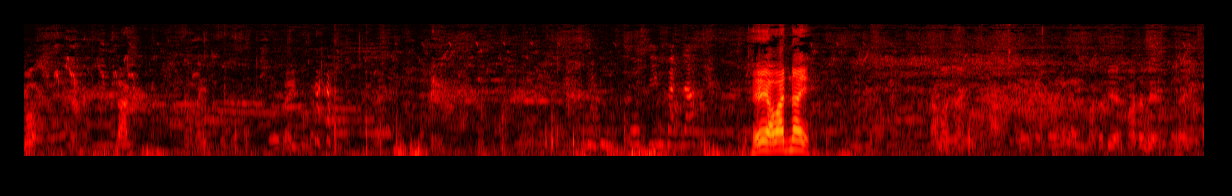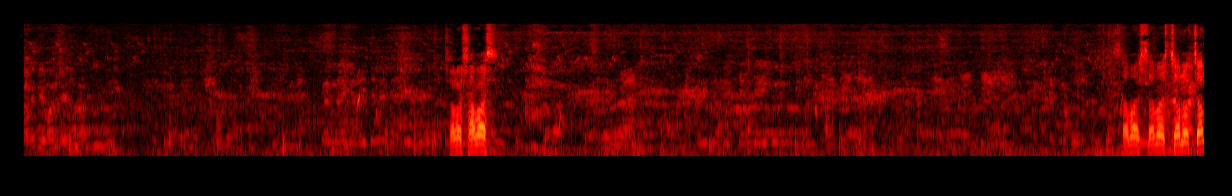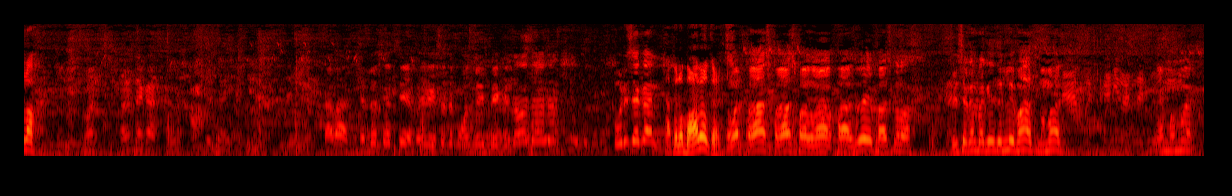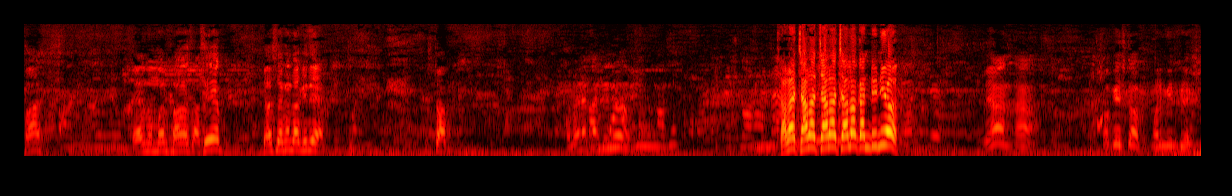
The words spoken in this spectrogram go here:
Go. Start. हे आवाज़ नहीं चलो शाबाश शाबाश शाबाश चलो चलो चलो बाबा कर फास्ट फास्ट फास्ट हा फास्ट वे फास्ट करा. वीस सेकंड बाकी जल्दी fast Mohammad. M Mohammad fast. L Mohammad fast. असे दस सेकंड बाकी दे. स्टॉप कंटिन्यू चला चला चला चलो continue okay stop one minute break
